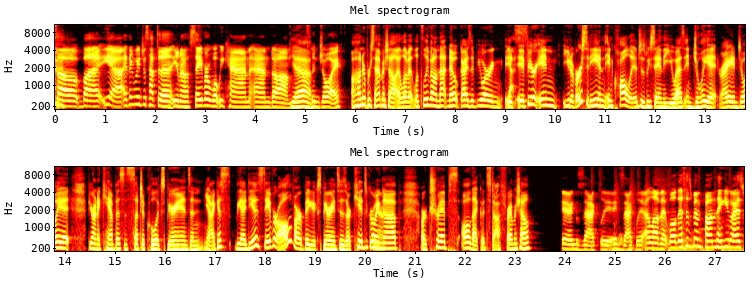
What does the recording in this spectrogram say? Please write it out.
so, but yeah, I think we just have to, you know, savor what we can and um, Yeah. enjoy. A hundred percent, Michelle. I love it. Let's leave it on that note, guys. If you are in, Yes. if you're in university and in college, as we say in the U.S., enjoy it, right? Enjoy it. If you're on a campus, it's such a cool experience. And yeah, I guess the idea is savor all of our big experiences, our kids growing Yeah. up, our trips, all that good stuff, right, Michelle? Exactly. Exactly. I love it. Well, this has been fun. Thank you guys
